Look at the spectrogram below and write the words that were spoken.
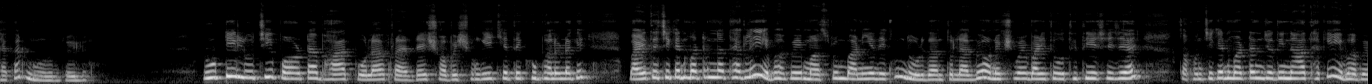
থাকার অনুরোধ রইল। রুটি, লুচি, পরোটা, ভাত পোলা ফ্রায়েড রাইস সবের সঙ্গেই খেতে খুব ভালো লাগে। বাড়িতে চিকেন, মাটন না থাকলে এভাবে মাশরুম বানিয়ে দেখুন দুর্দান্ত লাগবে। অনেক সময় বাড়িতে অতিথি এসে যায়, তখন চিকেন, মাটন যদি না থাকে এভাবে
